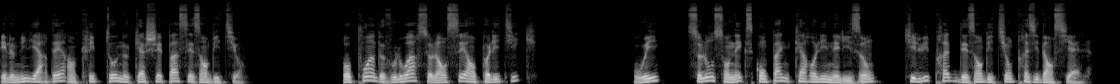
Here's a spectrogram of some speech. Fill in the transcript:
et le milliardaire en crypto ne cachait pas ses ambitions. Au point de vouloir se lancer en politique? Oui, selon son ex-compagne Caroline Ellison, qui lui prête des ambitions présidentielles.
